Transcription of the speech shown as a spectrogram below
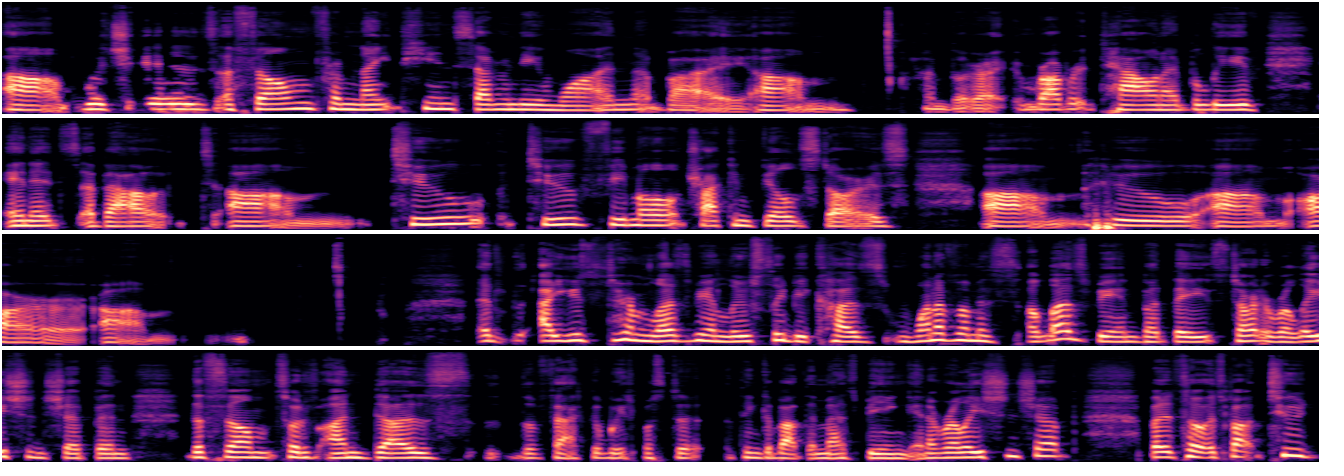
Um, which is a film from 1971 by um, Robert Towne, I believe, and it's about um, two two female track and field stars um, who um, are um, I use the term lesbian loosely because one of them is a lesbian, but they start a relationship, and the film sort of undoes the fact that we're supposed to think about them as being in a relationship. But it's, so it's about two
